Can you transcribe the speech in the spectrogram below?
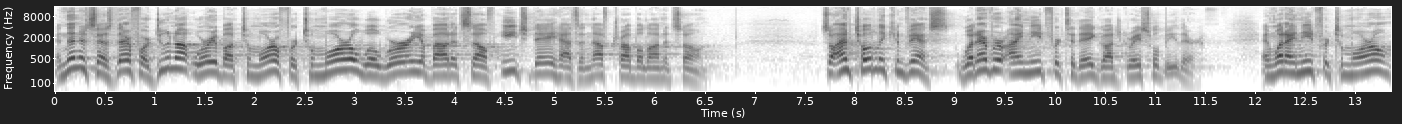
And then it says, Therefore, do not worry about tomorrow, for tomorrow will worry about itself. Each day has enough trouble on its own. So I'm totally convinced whatever I need for today, God's grace will be there. And what I need for tomorrow,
